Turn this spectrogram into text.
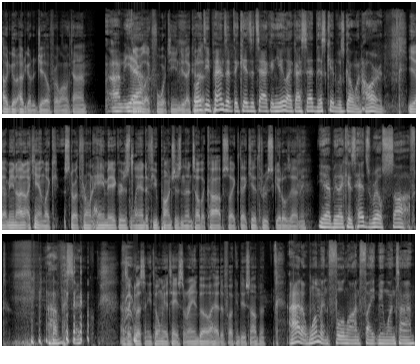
I would go I would go to jail for a long time. Um, yeah. They were like 14, dude. I could well, it depends if the kid's attacking you. Like I said, this kid was going hard. Yeah, I mean, I, I can't like start throwing haymakers, land a few punches, and then tell the cops like that kid threw Skittles at me. Yeah, be like his head's real soft, officer. I was like, listen, he told me to taste the rainbow. I had to fucking do something. I had a woman full on fight me one time.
